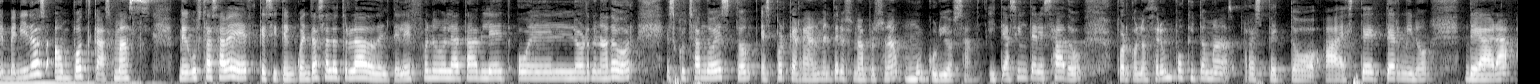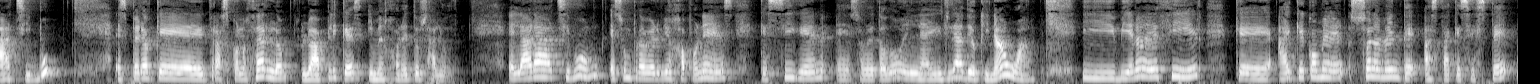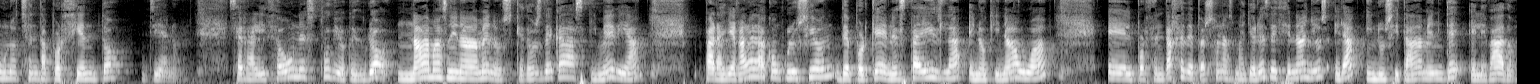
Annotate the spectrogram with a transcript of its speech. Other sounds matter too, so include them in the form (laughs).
Bienvenidos a un podcast más. Me gusta saber que si te encuentras al otro lado del teléfono, la tablet o el ordenador escuchando esto es porque realmente eres una persona muy curiosa y te has interesado por conocer un poquito más respecto a este término de Ara Achibu. Espero que tras conocerlo lo apliques y mejore tu salud. El ara chibum es un proverbio japonés que siguen eh, sobre todo en la isla de Okinawa y viene a decir que hay que comer solamente hasta que se esté un 80% lleno. Se realizó un estudio que duró nada más ni nada menos que dos décadas y media para llegar a la conclusión de por qué en esta isla, en Okinawa, el porcentaje de personas mayores de 100 años era inusitadamente elevado.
